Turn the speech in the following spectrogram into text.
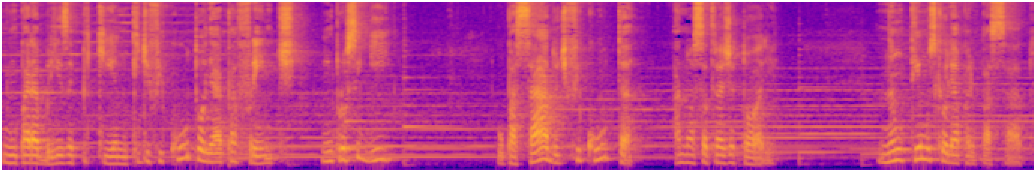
e um para-brisa pequeno que dificulta olhar para frente em prosseguir. O passado dificulta a nossa trajetória não temos que olhar para o passado.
